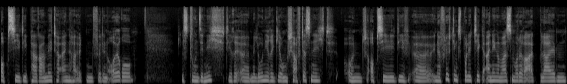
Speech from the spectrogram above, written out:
ob sie die Parameter einhalten für den Euro, das tun sie nicht. Die äh, Meloni-Regierung schafft das nicht. Und ob sie die, äh, in der Flüchtlingspolitik einigermaßen moderat bleiben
